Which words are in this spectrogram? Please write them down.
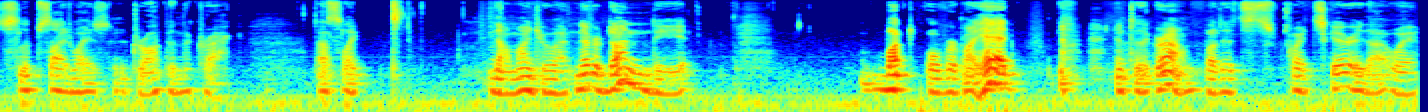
slip sideways and drop in the crack. That's like, now mind you, I've never done the butt over my head into the ground, but it's quite scary that way.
